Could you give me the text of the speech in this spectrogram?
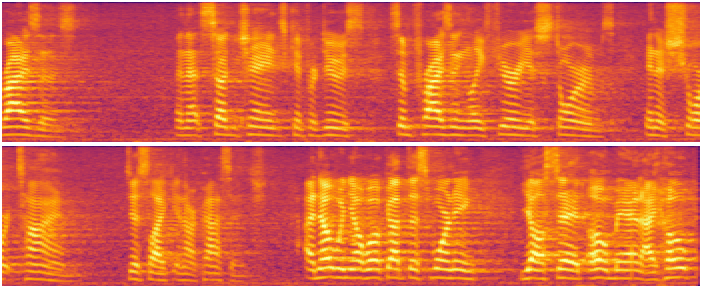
rises. And that sudden change can produce surprisingly furious storms in a short time, just like in our passage. I know when y'all woke up this morning, y'all said, Oh man, I hope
